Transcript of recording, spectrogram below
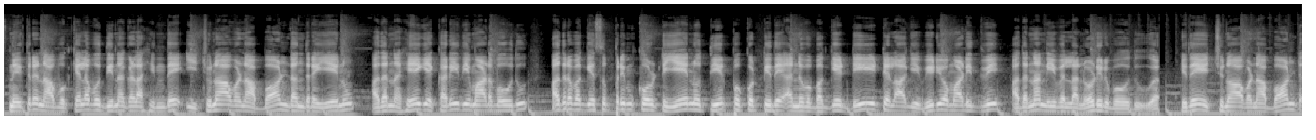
ಸ್ನೇಹಿತರೆ, ನಾವು ಕೆಲವು ದಿನಗಳ ಹಿಂದೆ ಈ ಚುನಾವಣಾ ಬಾಂಡ್ ಅಂದ್ರೆ ಏನು, ಅದನ್ನ ಹೇಗೆ ಖರೀದಿ ಮಾಡಬಹುದು, ಅದರ ಬಗ್ಗೆ ಸುಪ್ರೀಂ ಕೋರ್ಟ್ ಏನು ತೀರ್ಪು ಕೊಟ್ಟಿದೆ ಅನ್ನುವ ಬಗ್ಗೆ ಡೀಟೇಲ್ ಆಗಿ ವಿಡಿಯೋ ಮಾಡಿದ್ವಿ, ಅದನ್ನ ನೀವೆಲ್ಲ ನೋಡಿರಬಹುದು ಇದೇ ಚುನಾವಣಾ ಬಾಂಡ್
